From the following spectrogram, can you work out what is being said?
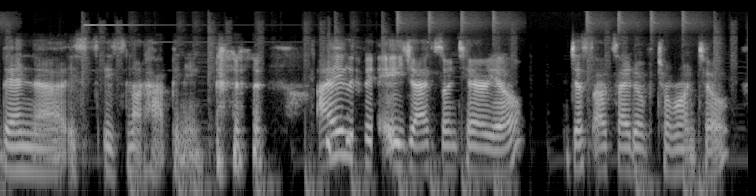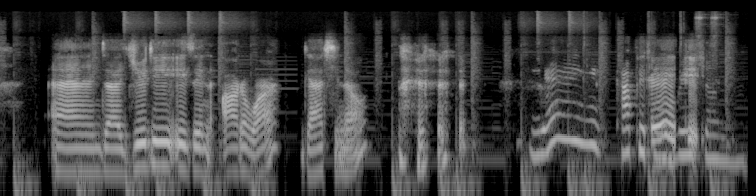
then uh, it's it's not happening. I live in Ajax, Ontario, just outside of Toronto, and uh, Judy is in Ottawa, Gatineau. Yay, capital Yay. region.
